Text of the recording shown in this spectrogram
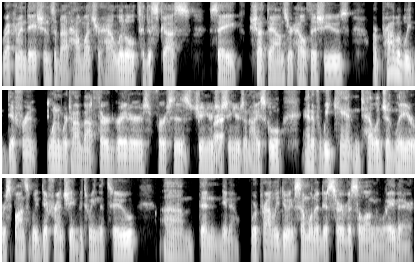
recommendations about how much or how little to discuss, say, shutdowns or health issues are probably different when we're talking about third graders versus juniors right. or seniors in high school. And if we can't intelligently or responsibly differentiate between the two, um, then you know we're probably doing someone a disservice along the way there.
